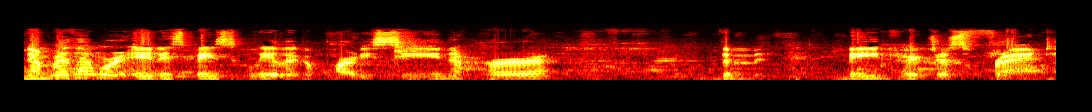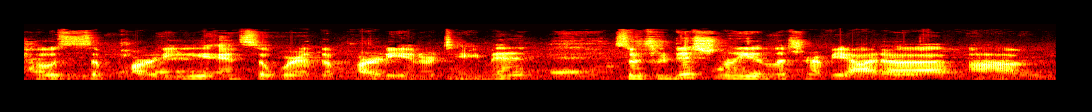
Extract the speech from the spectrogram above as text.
number that we're in is basically like a party scene. Her, the main character's friend hosts a party, and so we're in the party entertainment. So traditionally in La Traviata, um,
